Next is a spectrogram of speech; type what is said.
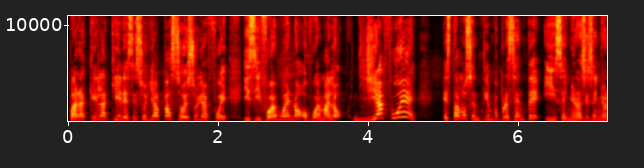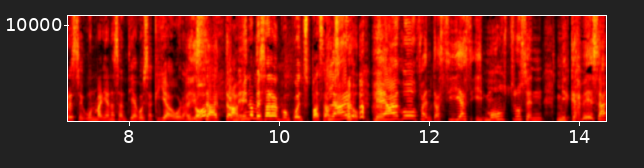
¿Para qué la quieres? Eso ya pasó, eso ya fue. Y si fue bueno o fue malo, ya fue. Estamos en tiempo presente y señoras y señores, según Mariana Santiago es aquí y ahora, ¿no? Exactamente. A mí no me salgan con cuentos pasados. Claro, me hago fantasías y monstruos en mi cabeza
